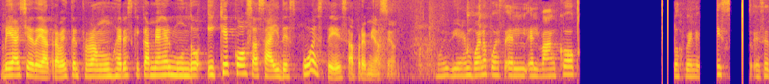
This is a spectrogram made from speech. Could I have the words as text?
BHD a través del programa Mujeres que Cambian el Mundo y qué cosas hay después de esa premiación. Muy bien, bueno, pues el, banco, los beneficios, ese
